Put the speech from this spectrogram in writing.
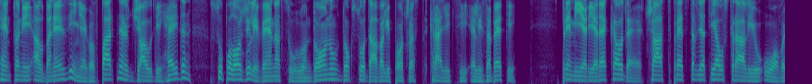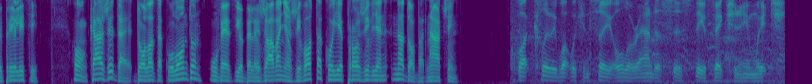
Anthony Albanese i njegov partner Jody Hayden su položili venac u Londonu dok su odavali počast kraljici Elizabeti. Premijer je rekao da je čast predstavljati Australiju u ovoj prilici. On kaže da je dolazak u London u vezi obeležavanja života koji je proživljen na dobar način. Quite clearly what we can see all around us is the affection in which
